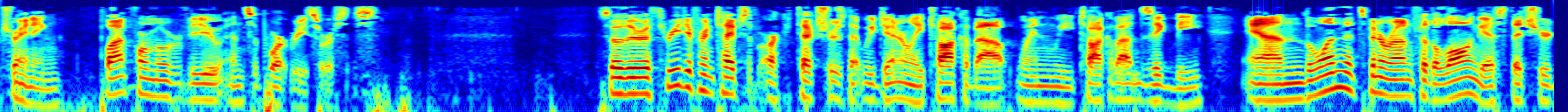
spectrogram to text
Training, Platform Overview and Support Resources. So there are three different types of architectures that we generally talk about when we talk about Zigbee, and the one that's been around for the longest that you're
